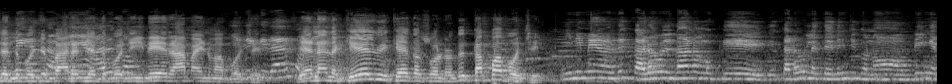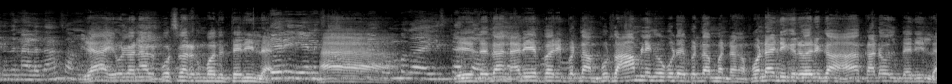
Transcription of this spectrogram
செத்து போச்சு பேரன் செத்து போச்சு இதே ராமாயணமா போச்சு. ஏன்னா இந்த கேள்வி கேட்க சொல்றது தப்பா போச்சு. இனிமே வந்து கடவுள் தான் நமக்கு கடவுளை தெரிஞ்சுக்கணும் அப்படிங்கிறதுனால தான் ஏன் இவ்வளோ நாள் புருஷன் இருக்கும்போது தெரியல? இதுதான். நிறைய பேர் இப்படி தான் புருஷன் ஆம்பளைங்க கூட இப்படி தான் பண்ணுறாங்க பொண்டாட்டிக்கிற வரைக்கும் கடவுள் தெரியல.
